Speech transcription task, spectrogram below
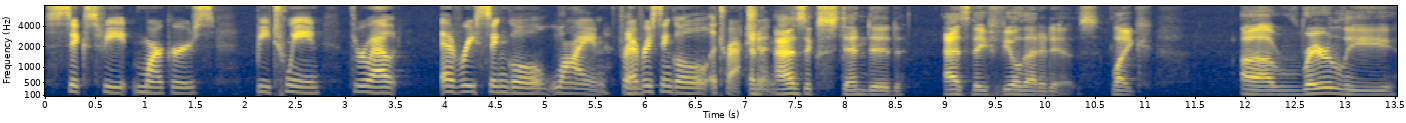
six feet markers between throughout every single line for And- every single attraction. And as extended as they feel that it is. Like uh rarely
